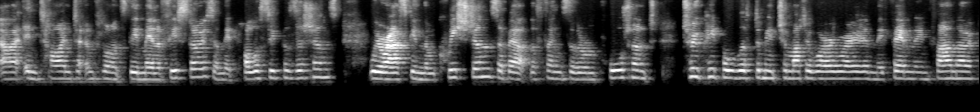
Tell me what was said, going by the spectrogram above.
uh, in time to influence their manifestos and their policy positions. We're asking them questions about the things that are important to people with dementia mate wareware and their family and whānau,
